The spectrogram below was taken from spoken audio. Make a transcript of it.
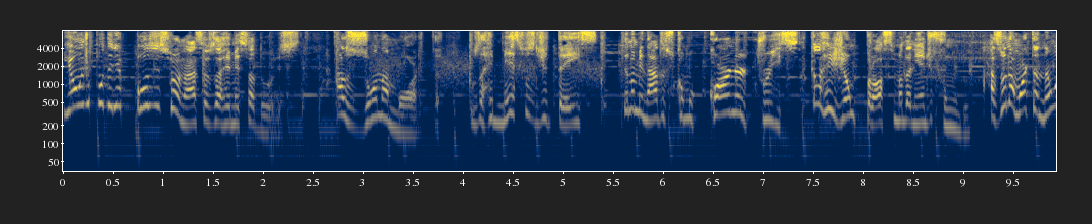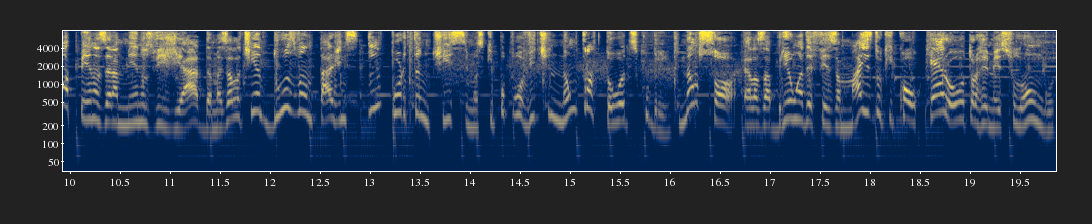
e onde poderia posicionar seus arremessadores. A zona morta, os arremessos de três, denominados como corner trees, aquela região próxima da linha de fundo. A zona morta não apenas era menos vigiada, mas ela tinha duas vantagens importantíssimas que Popovich não tratou a descobrir. Não só elas abriam a defesa mais do que qualquer outro arremesso longo,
